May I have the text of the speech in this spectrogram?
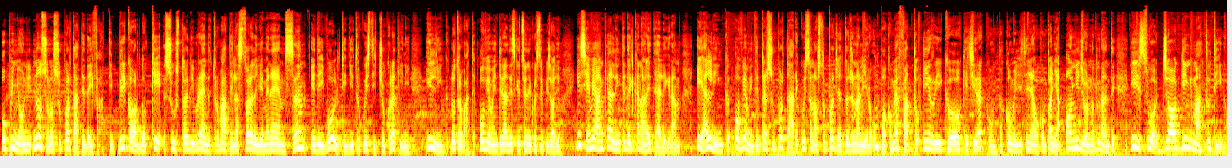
opinioni non sono supportate dai fatti. Vi ricordo che su Storia di Brand trovate la storia degli M&M's e dei volti dietro questi cioccolatini, il link lo trovate ovviamente nella descrizione di questo episodio, insieme anche al link del canale Telegram e al link ovviamente per supportare questo nostro progetto giornaliero, un po' come ha fatto Enrico che ci racconta come gli teniamo compagnia ogni giorno durante il suo gioco jogging mattutino.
